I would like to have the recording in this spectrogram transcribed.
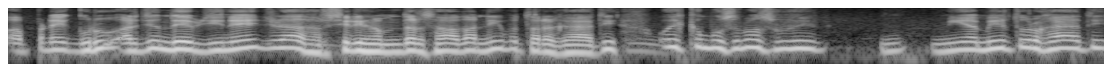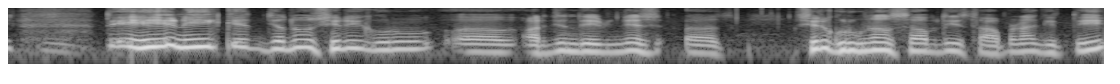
ਆਪਣੇ ਗੁਰੂ ਅਰਜਨ ਦੇਵ ਜੀ ਨੇ ਜਿਹੜਾ ਹਰਸ਼੍ਰੀ ਹਰਿਮੰਦਰ ਸਾਹਿਬ ਦਾ ਨੀਂਹ ਪੱਥਰ ਰਖਾਇਆ ਸੀ, ਉਹ ਇੱਕ ਮੁਸਲਮਾਨ ਸੂਫੀ ਮੀਆਂ ਮੀਰ ਤੋਂ ਰਖਾਇਆ ਸੀ। ਤੇ ਇਹ ਨਹੀਂ ਕਿ ਜਦੋਂ ਸ੍ਰੀ ਗੁਰੂ ਅਰਜਨ ਦੇਵ ਜੀ ਨੇ ਸ੍ਰੀ ਗੁਰੂ ਗ੍ਰੰਥ ਸਾਹਿਬ ਦੀ ਸਥਾਪਨਾ ਕੀਤੀ,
